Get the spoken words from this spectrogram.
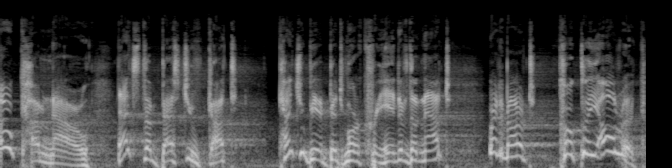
Oh, come now. That's the best you've got. Can't you be a bit more creative than that? What about Coakley Ulrich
